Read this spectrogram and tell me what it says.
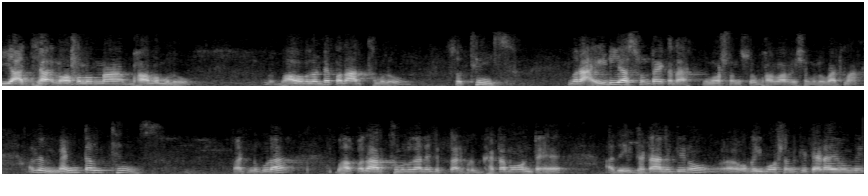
ఈ అధ్యా లోపలున్న భావములు భావములు అంటే పదార్థములు సో థింగ్స్ మరి ఐడియాస్ ఉంటాయి కదా ఇమోషన్స్ భావావేశములు వాటి అవి మెంటల్ థింగ్స్ వాటిని కూడా పదార్థములుగానే చెప్తారు. ఇప్పుడు ఘటము అంటే అది ఘటానికిను ఒక ఇమోషన్కి తేడా ఏముంది?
